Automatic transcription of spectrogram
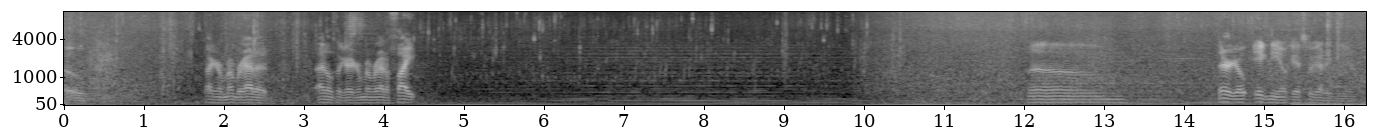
Uh oh. If I can remember how to... I don't think I can remember how to fight. Um, there we go. Igni. Okay, so we got Igni.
